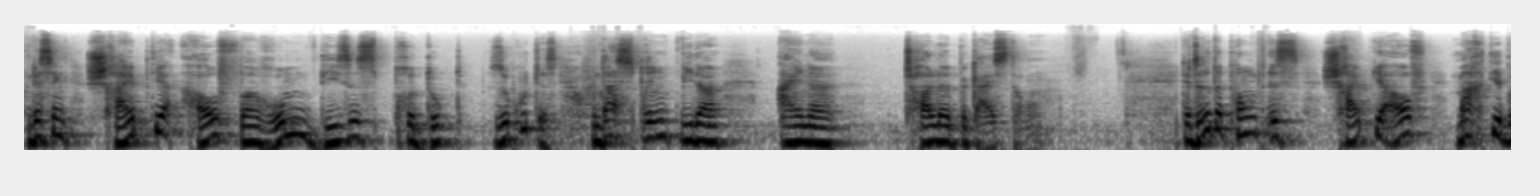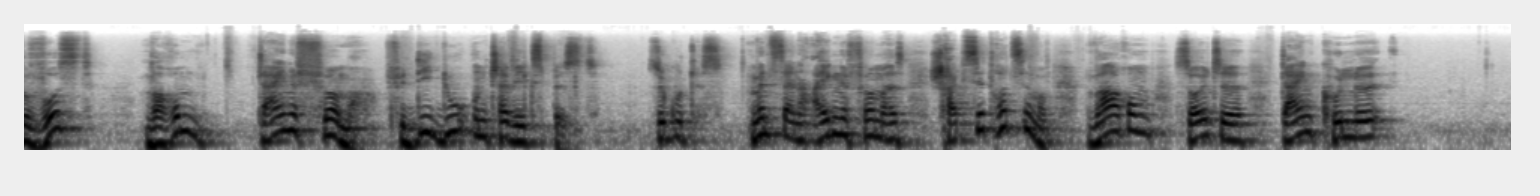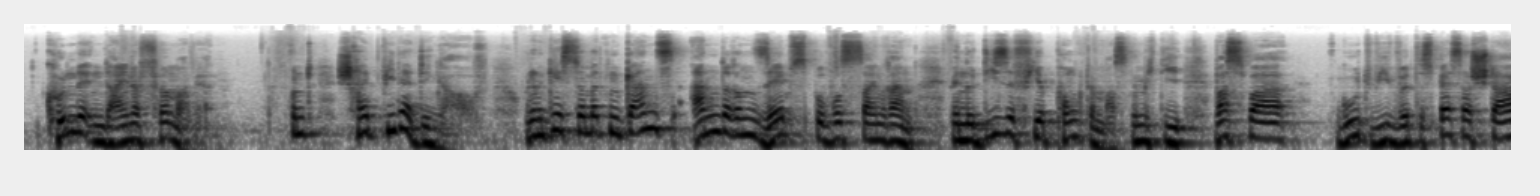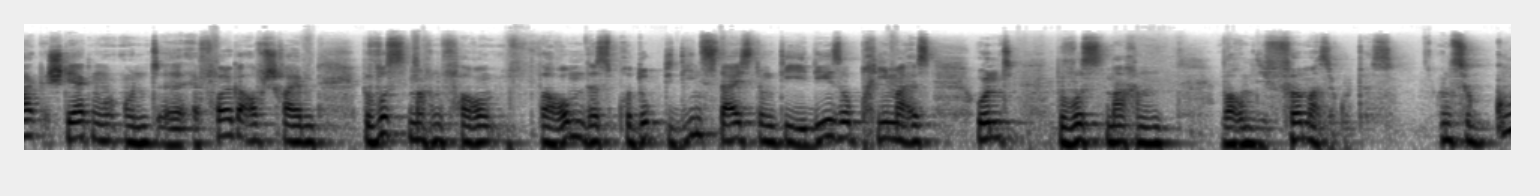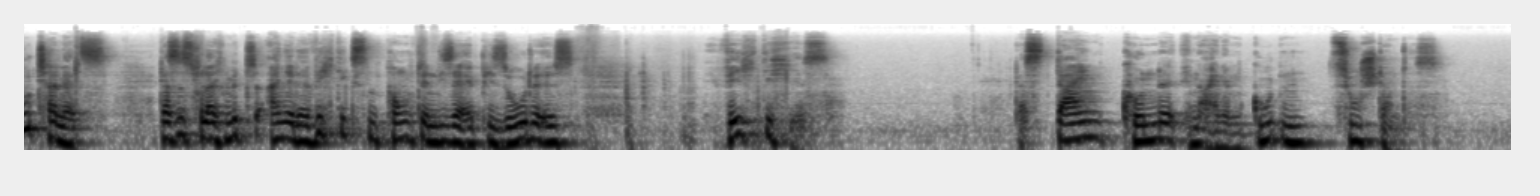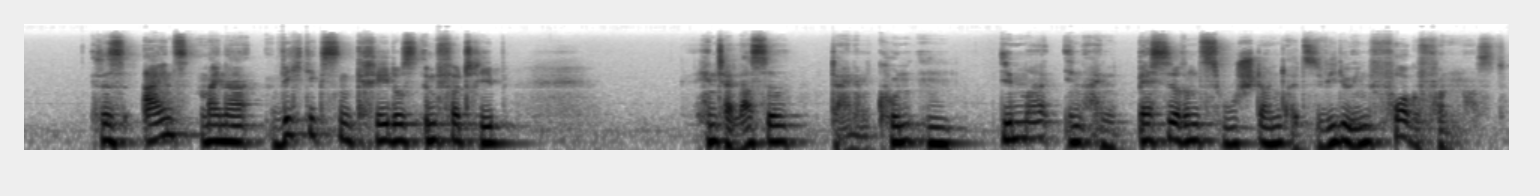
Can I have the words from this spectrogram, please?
Und deswegen schreib dir auf, warum dieses Produkt so gut ist. Und das bringt wieder eine tolle Begeisterung. Der dritte Punkt ist, schreib dir auf, mach dir bewusst, warum deine Firma, für die du unterwegs bist, so gut ist. Und wenn es deine eigene Firma ist, schreib es dir trotzdem auf. Warum sollte dein Kunde Kunde in deiner Firma werden? Und schreib wieder Dinge auf. Und dann gehst du mit einem ganz anderen Selbstbewusstsein ran, wenn du diese vier Punkte machst, nämlich die, was war gut, wie wird es besser, stark, stärken und äh, Erfolge aufschreiben, bewusst machen, warum, warum das Produkt, die Dienstleistung, die Idee so prima ist und bewusst machen, warum die Firma so gut ist. Und zu guter Letzt, das ist vielleicht mit einer der wichtigsten Punkte in dieser Episode ist, wichtig ist, dass dein Kunde in einem guten Zustand ist. Es ist eins meiner wichtigsten Credos im Vertrieb. Hinterlasse deinem Kunden immer in einen besseren Zustand, als wie du ihn vorgefunden hast.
